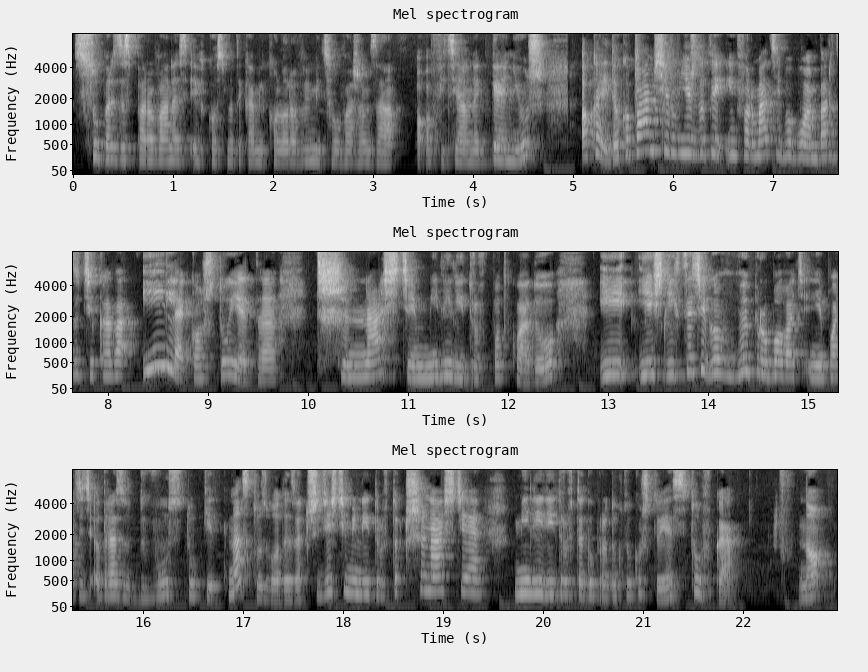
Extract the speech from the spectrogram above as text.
super zesparowane z ich kosmetykami kolorowymi, co uważam za oficjalny geniusz. Ok, dokopałam się również do tej informacji, bo byłam bardzo ciekawa, ile kosztuje te 13 ml podkładu i jeśli chcecie go wypróbować i nie płacić od razu 215 zł za 30 ml, to 13 ml tego produktu kosztuje stówkę. No,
